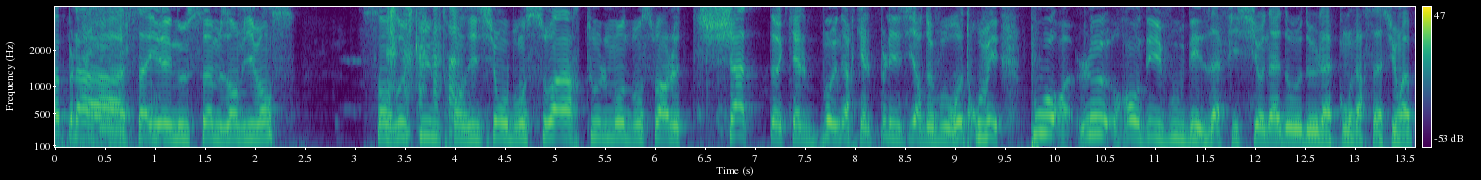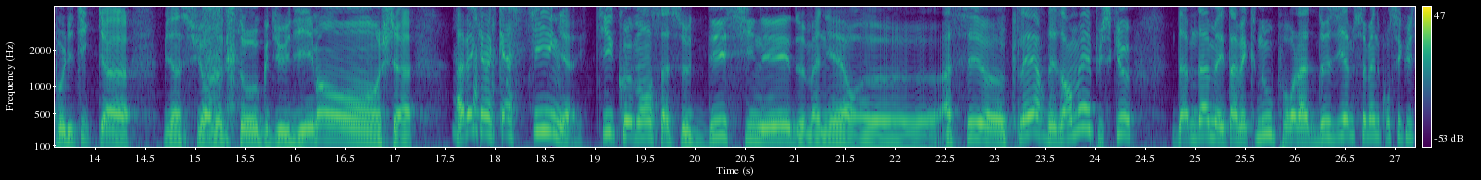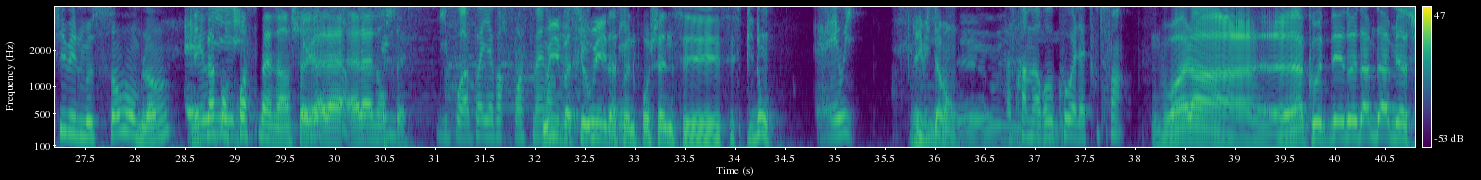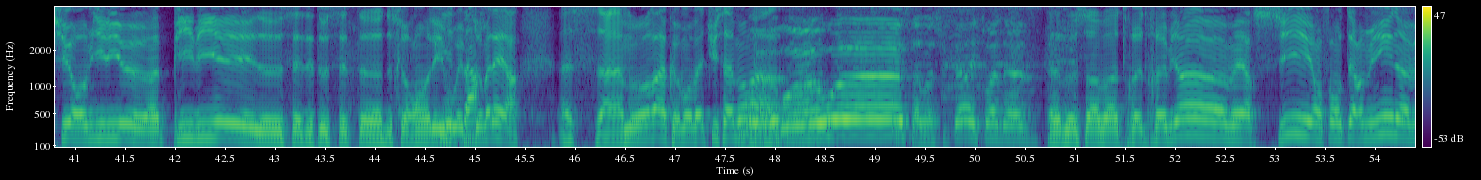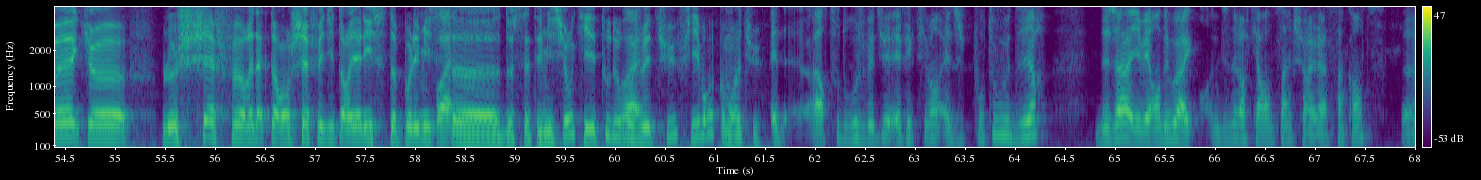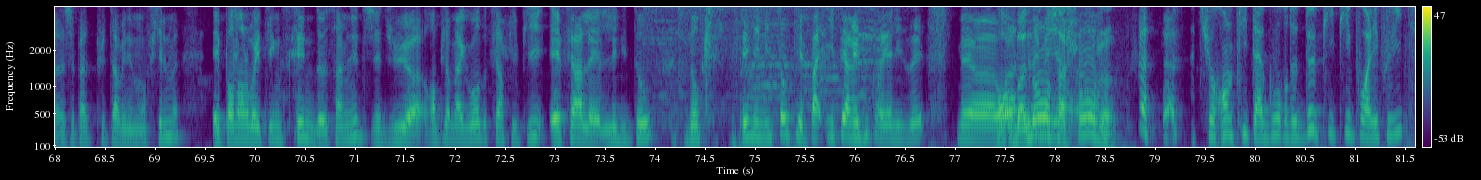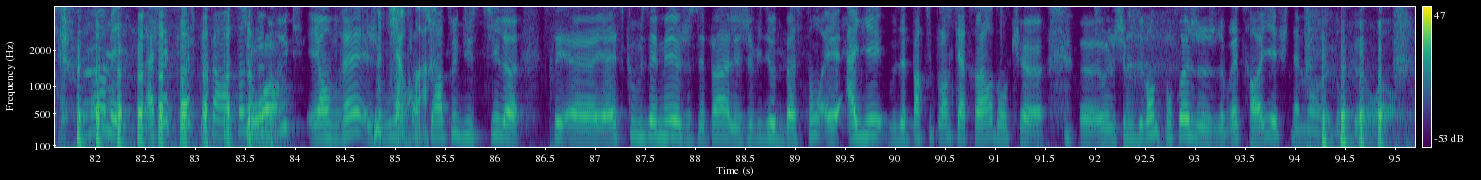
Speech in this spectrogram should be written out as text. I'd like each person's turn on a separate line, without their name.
Hop là, ça y est, nous sommes en vivance. Sans aucune transition, bonsoir tout le monde, bonsoir le chat, quel bonheur, quel plaisir de vous retrouver pour le rendez-vous des aficionados de la conversation apolitique, bien sûr le talk du dimanche, avec un casting qui commence à se dessiner de manière euh, assez euh, claire désormais, puisque Dame Dame est avec nous pour la deuxième semaine consécutive, il me semble. Hein.
Mais
Eh
pas
oui.
pour trois semaines, hein, je- elle, a, elle a annoncé.
Il pourra pas y avoir trois semaines.
Oui,
en
parce que oui, la semaine prochaine c'est c'est Spidon,
Eh oui,
évidemment.
Eh oui.
ça sera Marocco à la toute fin.
Voilà, euh, à côté de Dame Dame, bien sûr, au milieu, un pilier de, cette, de, cette, euh, de ce rendez-vous
de
hebdomadaire. Euh, Samora, comment vas-tu Samora
Ouais, ouais, ouais, ça va super et toi, Daz?
Eh ben, ça va très très bien, merci. Enfin, on termine avec euh, le chef, rédacteur en chef, éditorialiste, polémiste
Ouais.
euh, de cette émission, qui est tout de rouge
Ouais.
vêtu. Fibre, comment vas-tu?
Alors, toute rouge vêtue, effectivement. Et pour tout vous dire, déjà, il y avait rendez-vous à 19h45, je suis arrivé à 50. Euh, j'ai pas pu terminer mon film. Et pendant le waiting screen de 5 minutes, j'ai dû euh, remplir ma gourde, faire pipi et faire l'édito. Donc, c'est une émission qui est pas hyper éditorialisée. Mais euh,
Oh
voilà,
bah non, ça change.
Tu remplis ta gourde de pipi pour aller plus vite.
Non, mais à chaque fois, je prépare un tonne de trucs. Et en vrai, je
tiroir.
sur un truc du style c'est, euh, est-ce que vous aimez, je sais pas, les jeux vidéo de baston Et aïe, vous êtes parti pendant 4 heures. Donc, euh, euh, je me demande pourquoi je, je devrais travailler finalement. Donc, euh.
